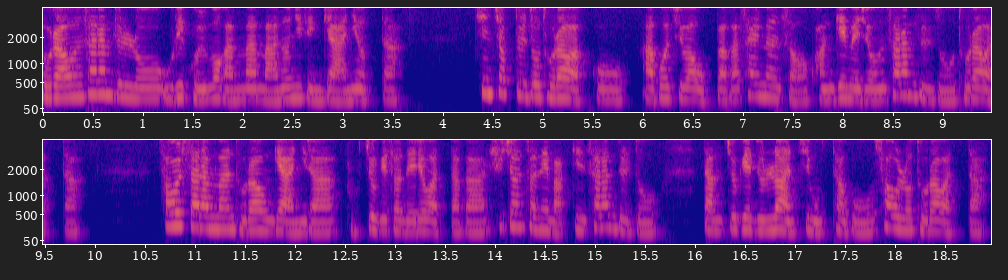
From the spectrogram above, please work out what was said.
돌아온 사람들로 우리 골목 앞만 만 원이 된 게 아니었다. 친척들도 돌아왔고 아버지와 오빠가 살면서 관계 맺어온 사람들도 돌아왔다. 서울 사람만 돌아온 게 아니라 북쪽에서 내려왔다가 휴전선에 맡긴 사람들도 남쪽에 눌러 앉지 못하고 서울로 돌아왔다.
